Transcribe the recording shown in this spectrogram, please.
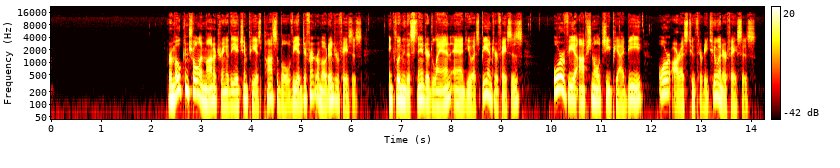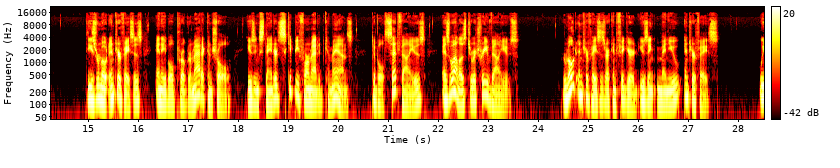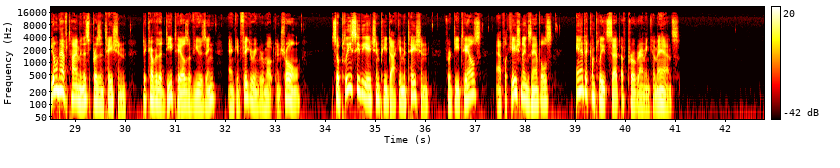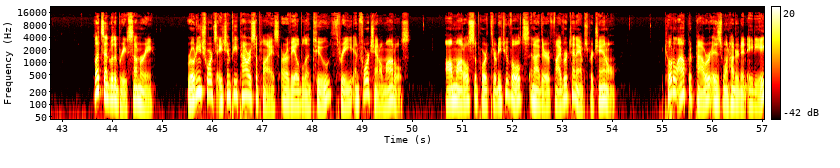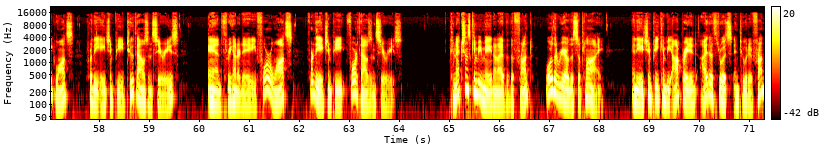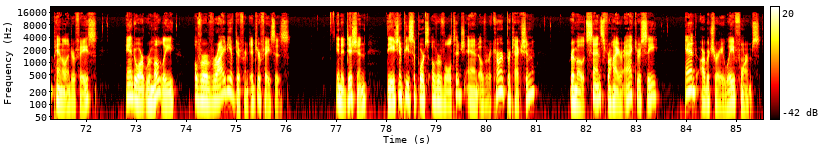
Remote control and monitoring of the HMP is possible via different remote interfaces, including the standard LAN and USB interfaces, or via optional GPIB or RS-232 interfaces. These remote interfaces enable programmatic control using standard SCPI formatted commands to both set values as well as to retrieve values. Remote interfaces are configured using Menu Interface. We don't have time in this presentation to cover the details of using and configuring remote control, so please see the HMP documentation for details, application examples, and a complete set of programming commands. Let's end with a brief summary. Rohde & Schwarz HMP power supplies are available in 2, 3, and 4 channel models. All models support 32 volts and either 5 or 10 amps per channel. Total output power is 188 watts for the HMP 2000 series and 384 watts for the HMP 4000 series. Connections can be made on either the front or the rear of the supply, and the HMP can be operated either through its intuitive front panel interface and or remotely over a variety of different interfaces. In addition, the HMP supports overvoltage and overcurrent protection, remote sense for higher accuracy, and arbitrary waveforms.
